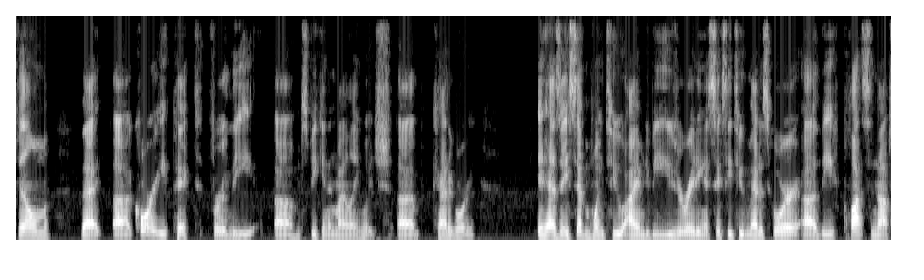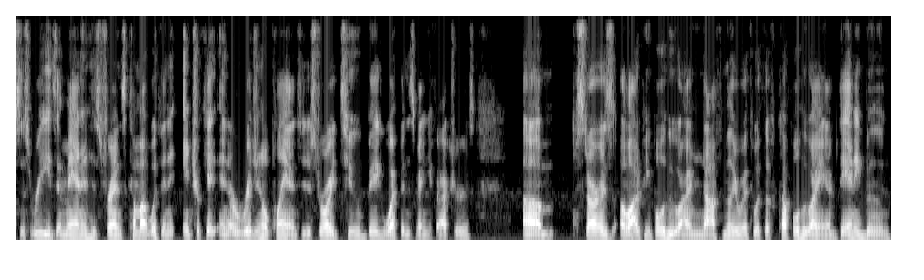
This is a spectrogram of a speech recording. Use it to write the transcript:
film that uh, Corey picked for the um, speaking in my language uh, category. It has a 7.2 IMDb user rating, a 62 Metascore. Uh, the plot synopsis reads A man and his friends come up with an intricate and original plan to destroy two big weapons manufacturers. Um, stars a lot of people who I'm not familiar with, with a couple who I am Danny Boone,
